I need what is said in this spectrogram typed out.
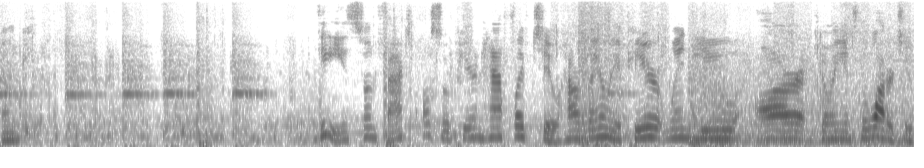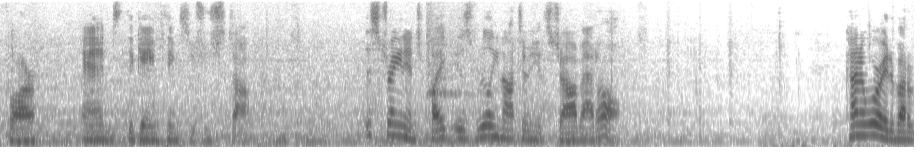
Dunk. These, fun fact, also appear in Half-Life 2. However, they only appear when you are going into the water too far, and the game thinks you should stop. This drainage pipe is really not doing its job at all. Kind of worried about a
